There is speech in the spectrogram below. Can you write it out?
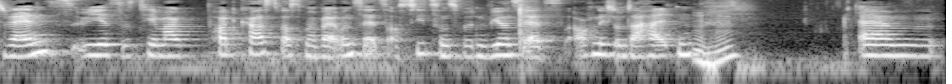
Trends, wie jetzt das Thema Podcast, was man bei uns jetzt auch sieht, sonst würden wir uns jetzt auch nicht unterhalten. Mhm. Ähm,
